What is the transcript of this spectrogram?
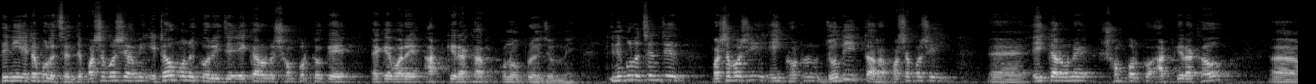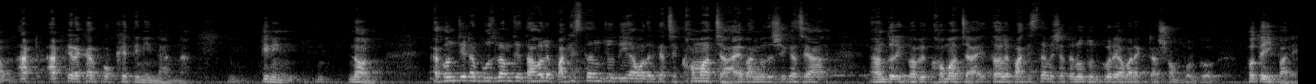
তিনি এটা বলেছেন যে পাশাপাশি আমি এটাও মনে করি যে এই কারণে সম্পর্ককে একেবারে আটকে রাখার কোনো প্রয়োজন নেই। তিনি বলেছেন যে পাশাপাশি এই ঘটনা, যদি তারা পাশাপাশি এই কারণে সম্পর্ক আটকে রাখাও আটকে রাখার পক্ষে তিনি নেন না, তিনি নন। এখন যেটা বুঝলাম যে তাহলে পাকিস্তান যদি আমাদের কাছে ক্ষমা চায়, বাংলাদেশের কাছে আন্তরিকভাবে ক্ষমা চায়, তাহলে পাকিস্তানের সাথে নতুন করে আবার একটা সম্পর্ক হতেই পারে।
